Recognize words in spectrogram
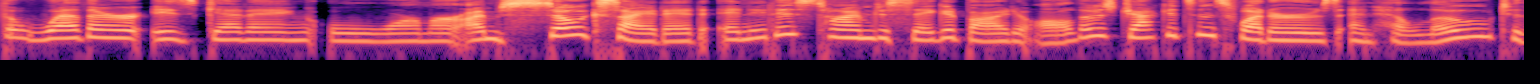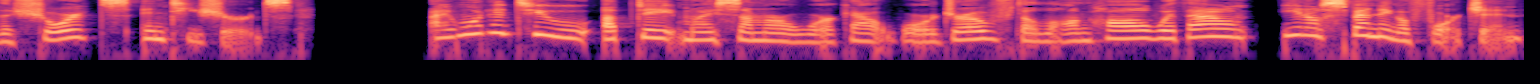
The weather is getting warmer. I'm so excited, and it is time to say goodbye to all those jackets and sweaters and hello to the shorts and t shirts. I wanted to update my summer workout wardrobe for the long haul without, you know, spending a fortune.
